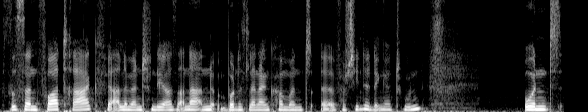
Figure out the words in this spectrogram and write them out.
Das ist ein Vortrag für alle Menschen, die aus anderen Bundesländern kommen und äh, verschiedene Dinge tun. Und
